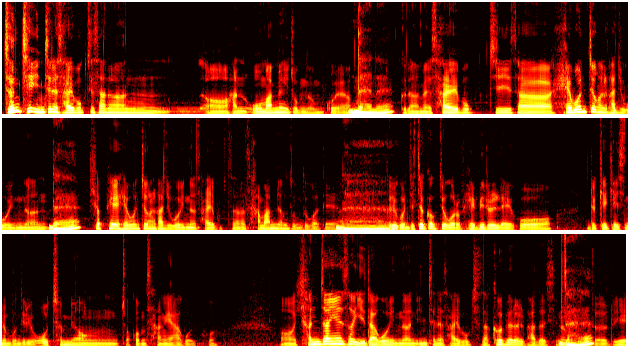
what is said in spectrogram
전체 인천의 사회복지사는 어, 한 5만 명이 좀 넘고요. 네네. 그다음에 사회복지사 회원증을 가지고 있는 네. 협회 회원증을 가지고 있는 사회복지사는 4만 명 정도가 돼요. 네. 그리고 이제 적극적으로 회비를 내고 이렇게 계시는 분들이 5천 명 조금 상회하고 있고 어, 현장에서 일하고 있는 인천의 사회복지사 급여를 받으시는 네. 분들이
